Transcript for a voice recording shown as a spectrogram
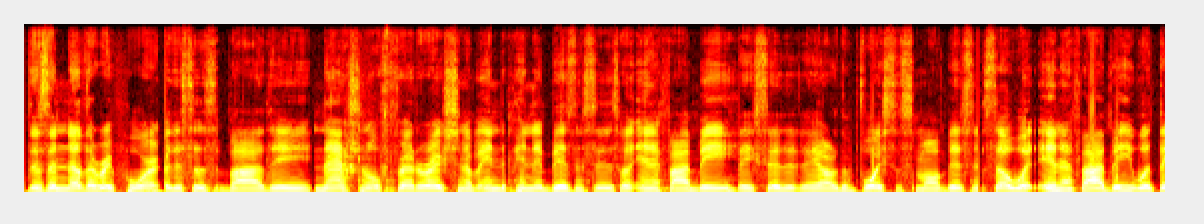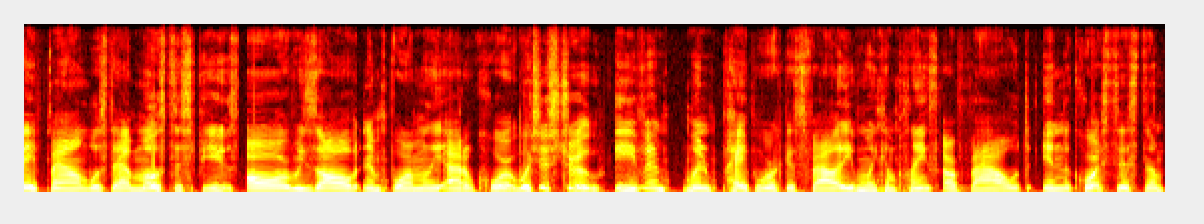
There's another report. This is by the national federation of independent businesses so nfib they said that they are the voice of small business. So what nfib what they found was that most disputes are resolved informally out of court which is true. Even when paperwork is filed even when complaints are filed in the court system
